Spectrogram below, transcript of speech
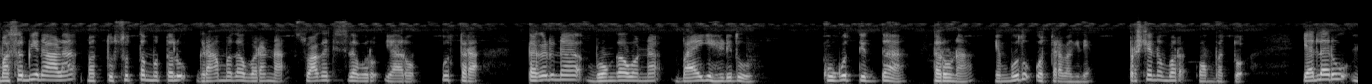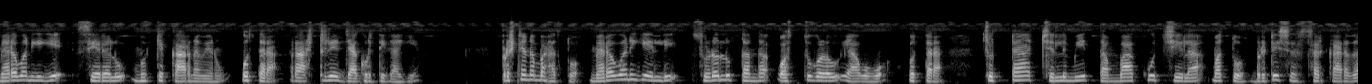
ಮಸಬಿನಾಳ ಮತ್ತು ಸುತ್ತಮುತ್ತಲು ಗ್ರಾಮದವರನ್ನ ಸ್ವಾಗತಿಸಿದವರು ಯಾರು? ಉತ್ತರ, ತಗಡಿನ ಬೊಂಗವನ್ನ ಬಾಯಿಗೆ ಹಿಡಿದು ಕೂಗುತ್ತಿದ್ದ ತರುಣ ಎಂಬುದು ಉತ್ತರವಾಗಿದೆ. ಪ್ರಶ್ನೆ ನಂಬರ್ ಒಂಬತ್ತು. ಎಲ್ಲರೂ ಮೆರವಣಿಗೆಗೆ ಸೇರಲು ಮುಖ್ಯ ಕಾರಣವೇನು? ಉತ್ತರ, ರಾಷ್ಟ್ರೀಯ ಜಾಗೃತಿಗಾಗಿ. ಪ್ರಶ್ನೆ ನಂಬರ್ ಹತ್ತು, ಮೆರವಣಿಗೆಯಲ್ಲಿ ಸುಡಲು ತಂದ ವಸ್ತುಗಳು ಯಾವುವು? ಉತ್ತರ, ಚುಟ್ಟ, ಚಿಲ್ಮಿ, ತಂಬಾಕು, ಚೀಲ ಮತ್ತು ಬ್ರಿಟಿಷ್ ಸರ್ಕಾರದ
